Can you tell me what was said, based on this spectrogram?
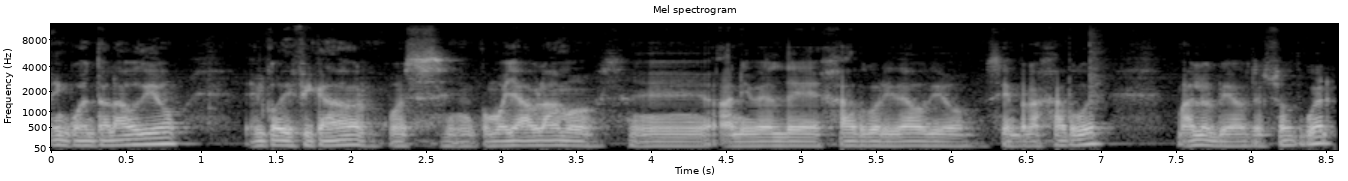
en cuanto al audio, el codificador, pues eh, como ya hablamos, eh, a nivel de hardware y de audio, siempre el hardware, ¿vale? olvidaos del software.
